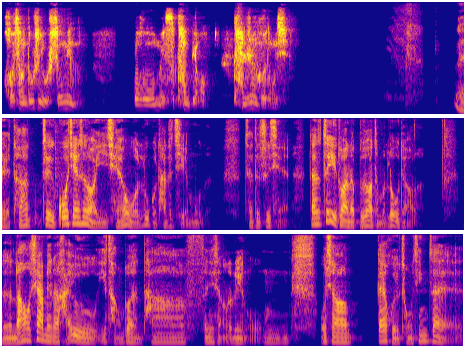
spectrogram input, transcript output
好像都是有生命的，包括我每次看表，看任何东西。哎，他这个郭先生啊，以前我录过他的节目的，在这之前，但是这一段呢，不知道怎么漏掉了。嗯，然后下面呢还有一长段他分享的内容，嗯，我想待会重新再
